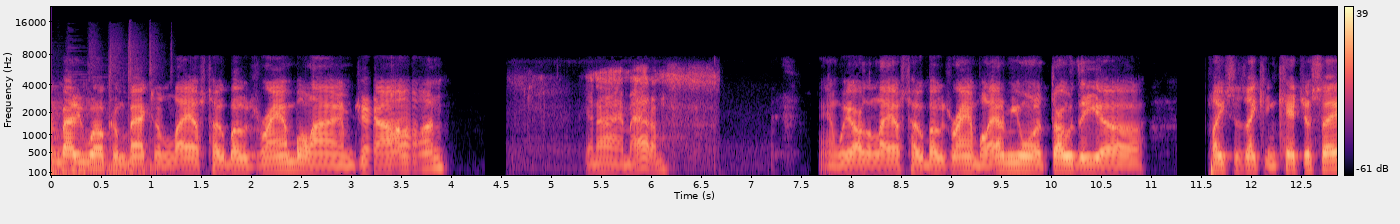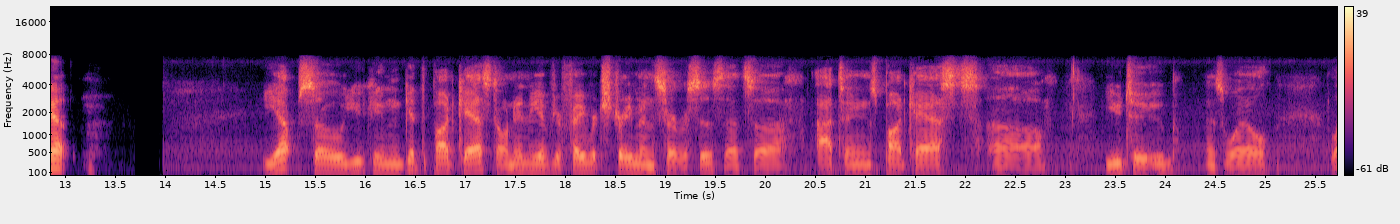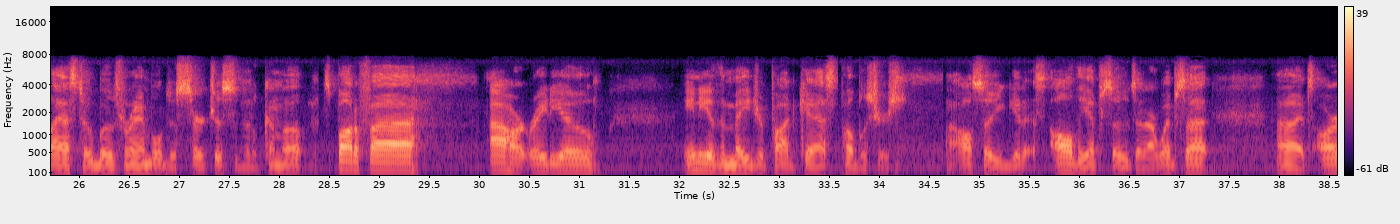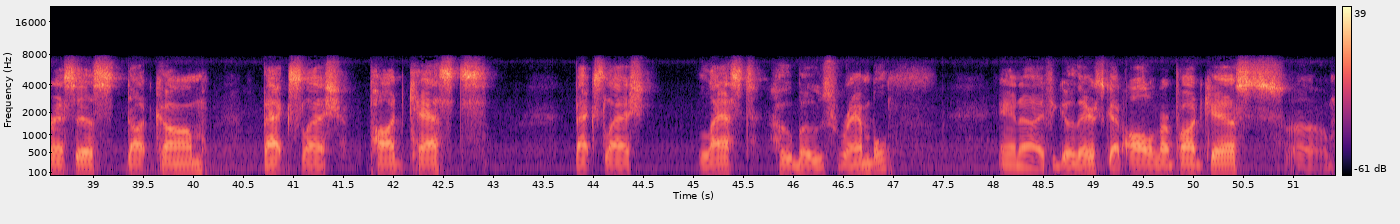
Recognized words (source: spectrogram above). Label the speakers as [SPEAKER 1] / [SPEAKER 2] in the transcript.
[SPEAKER 1] everybody, welcome back to the Last Hobo's Ramble. I am John,
[SPEAKER 2] And I am Adam.
[SPEAKER 1] and we are the Last Hobo's Ramble. Adam, you want to throw the uh, places they can catch us at?
[SPEAKER 2] Yep, so you can get the podcast on any of your favorite streaming services. That's uh, iTunes podcasts, uh, YouTube as well. Last Hobo's Ramble, just search us and it'll come up. Spotify, iHeartRadio, any of the major podcast publishers. Also, you get us all the episodes at our website. Uh, it's rss.com backslash podcasts backslash last hobos ramble and uh, if you go there it's got all of our podcasts um,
